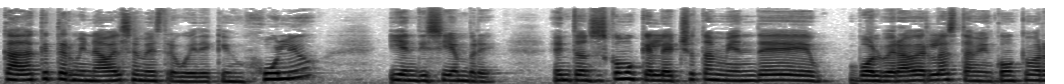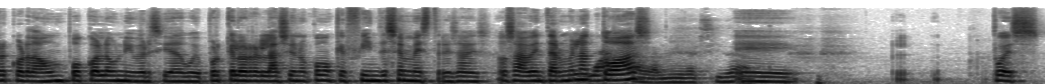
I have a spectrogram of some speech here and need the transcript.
cada que terminaba el semestre, güey, de que en julio y en diciembre. Entonces, como que el hecho también de volver a verlas también como que me recordaba un poco a la universidad, güey, porque lo relaciono como que fin de semestre, ¿sabes? O sea, aventármela Guau, todas. a la universidad. eh, pues,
